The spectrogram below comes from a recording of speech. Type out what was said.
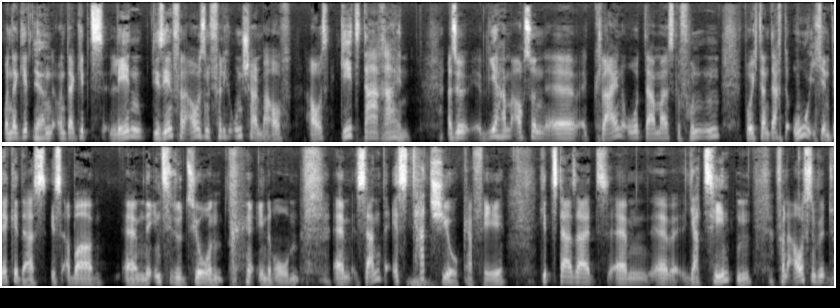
Und da gibt, ja. und, und da gibt's Läden, die sehen von außen völlig unscheinbar auf, aus. Geht da rein. Also wir haben auch so ein äh, Kleinod damals gefunden, wo ich dann dachte, oh, ich entdecke das, ist aber ähm, eine Institution in Rom. Ähm, Sant Estaccio Café gibt's da seit ähm, äh, Jahrzehnten. Von außen wird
